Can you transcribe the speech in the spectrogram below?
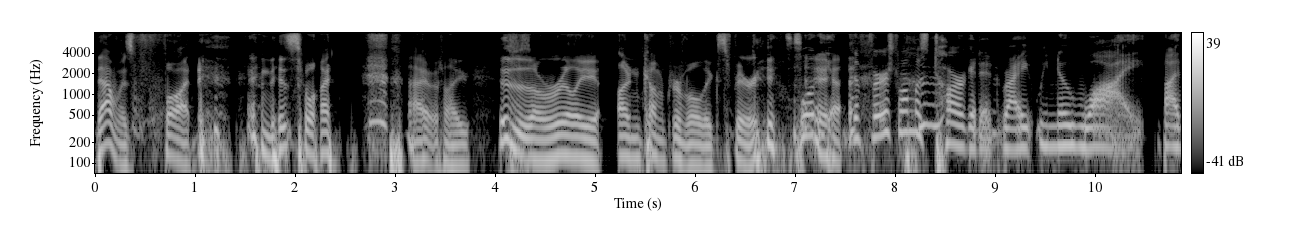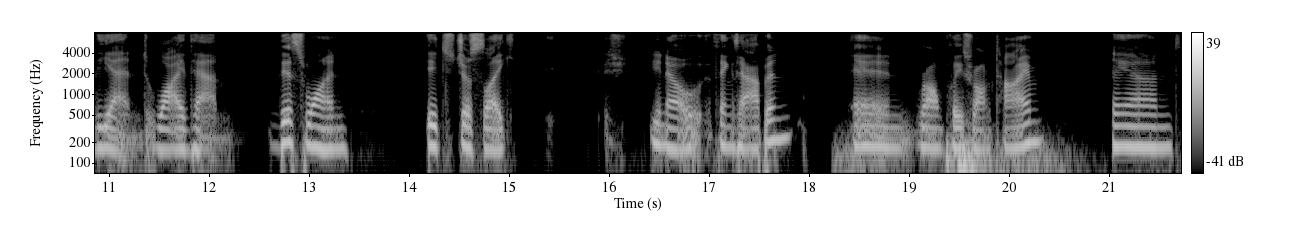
that was fun, and this one I was like this is a really uncomfortable experience. Well, Yeah. the, the first one was targeted, right? We knew why by the end, why them. This one, it's just like, you know, things happen in wrong place, wrong time, and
